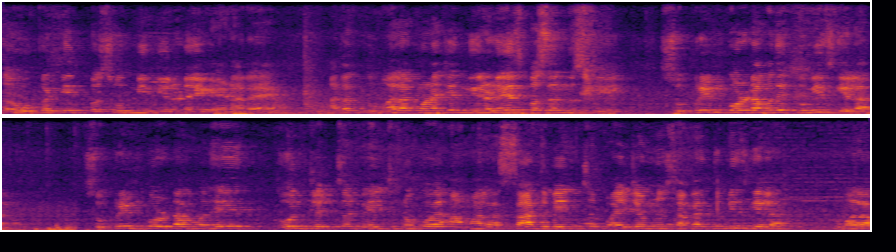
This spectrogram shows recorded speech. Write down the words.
चौकटीत बसून मी निर्णय घेणार आहे. आता तुम्हाला कोणाचे निर्णयच पसंत नसतील सुप्रीम कोर्टामध्ये तुम्हीच गेलात. सुप्रीम कोर्टामध्ये दोन जजचं बेंच नको आहे आम्हाला सात बेंच पाहिजे म्हणून सांगाल तुम्हीच गेला तुम्हाला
